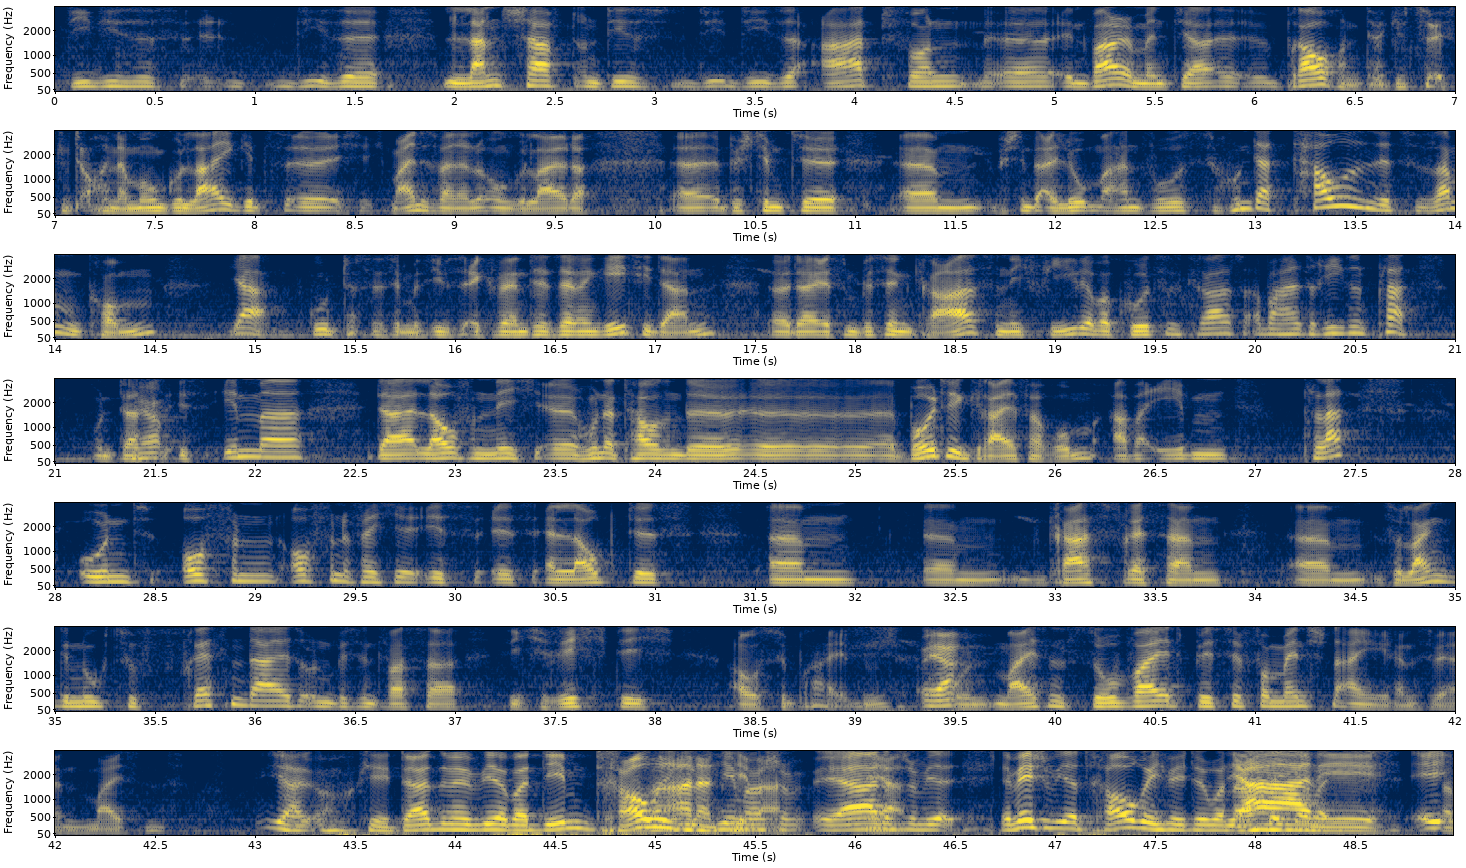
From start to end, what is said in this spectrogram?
die dieses, diese Landschaft und dieses, die, diese Art von äh, Environment ja äh, brauchen. Da gibt's, es gibt auch in der Mongolei, gibt's, äh, ich, ich meine, es war in der Mongolei oder äh, bestimmte, ähm, bestimmte Antilopenarten, wo es Hunderttausende zusammenkommen. Ja, gut, das ist im Prinzip das Äquivalent der Serengeti dann. Äh, da ist ein bisschen Gras, nicht viel, aber kurzes Gras, aber halt riesen Platz. Und das Ja. ist immer, da laufen nicht äh, hunderttausende äh, Beutegreifer rum, aber eben Platz und offen, offene Fläche ist, ist erlaubtes ähm, ähm, Grasfressern, ähm, solange genug zu fressen da ist und ein bisschen Wasser, sich richtig auszubreiten. Ja. Und meistens so weit, bis sie vom Menschen eingegrenzt werden. Meistens. Ja, okay, da sind wir wieder bei dem traurigen Thema, anderen schon. Thema. Ja, Ja. das ist schon wieder. Da wäre ich schon wieder traurig, wenn ich darüber Ja, nachdenke. aber nee, Ich,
